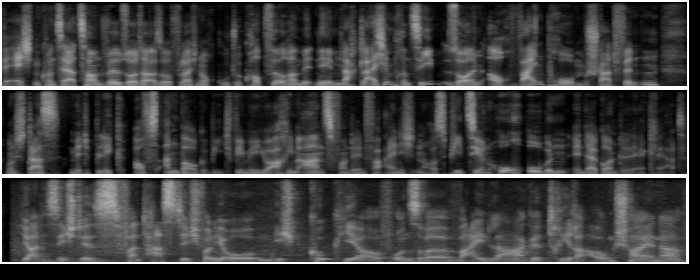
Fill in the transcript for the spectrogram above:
Wer echten Konzertsound will, sollte also vielleicht noch gute Kopfhörer mitnehmen. Nach gleichem Prinzip sollen auch Weinproben stattfinden und das mit Blick aufs Anbaugebiet, wie mir Joachim Ahns von den Vereinigten Hospizien hoch oben in der Gondel erklärt. Ja, die Sicht ist fantastisch von hier oben. Ich gucke hier auf unsere Weinlage Trierer Augenscheiner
